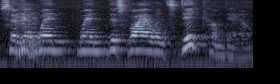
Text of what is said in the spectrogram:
so that when, when this violence did come down,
